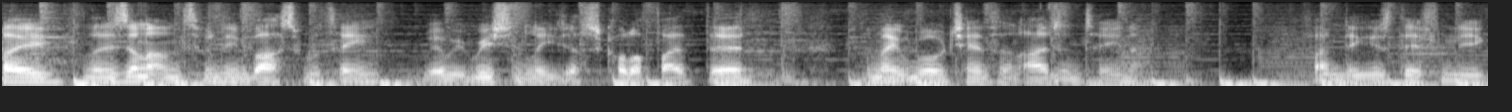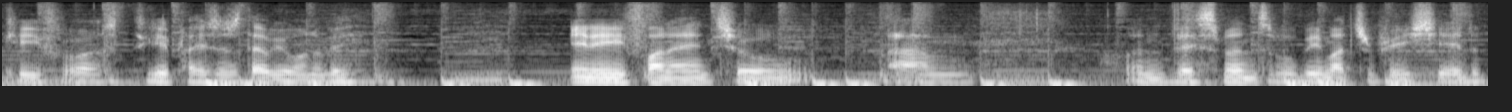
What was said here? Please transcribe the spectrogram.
Play for the New Zealand under 17 basketball team, where we recently just qualified third to make world champs in Argentina. Funding is definitely a key for us to get places that we want to be. Any financial um, investments will be much appreciated.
